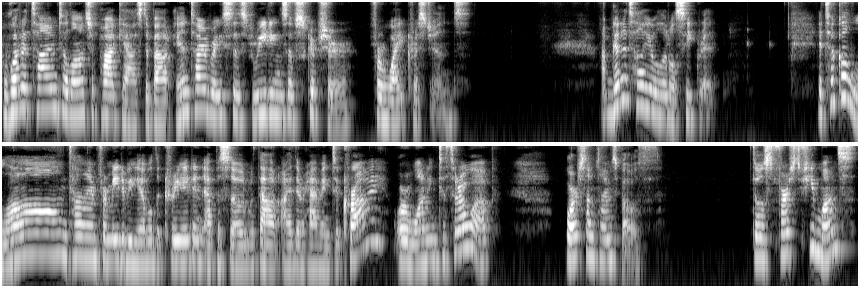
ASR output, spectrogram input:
What a time to launch a podcast about anti racist readings of Scripture for white Christians. I'm going to tell you a little secret. It took a long time for me to be able to create an episode without either having to cry or wanting to throw up, or sometimes both. Those first few months,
